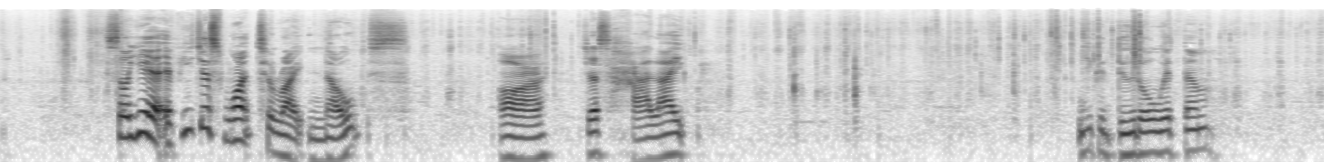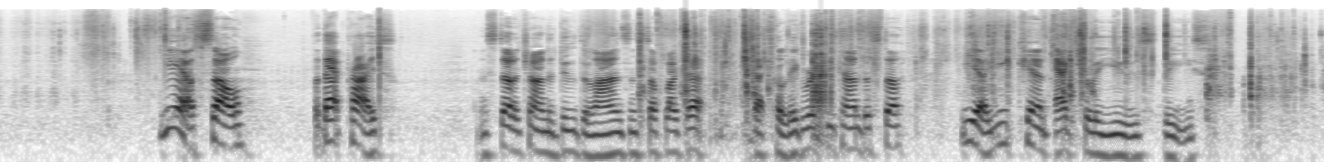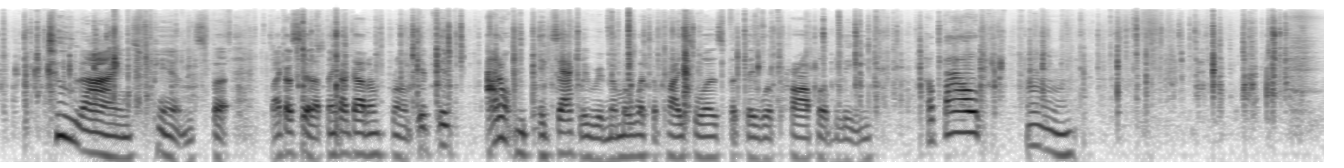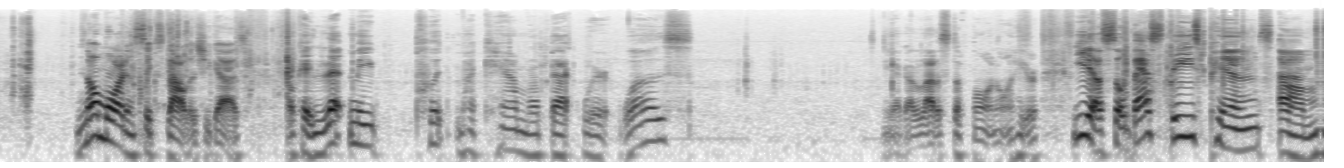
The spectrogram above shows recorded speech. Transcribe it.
So yeah, if you just want to write notes or just highlight, you could doodle with them. Yeah, so for that price, instead of trying to do the lines and stuff like that, that calligraphy kind of stuff, yeah, you can actually use these two lines pins. But like I said, I think I got them from, if, if I don't exactly remember what the price was, but they were probably about, hmm, no more than $6, you guys. Okay, let me put my camera back where it was. Yeah, I got a lot of stuff going on here. Yeah, so that's these pins. Um,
